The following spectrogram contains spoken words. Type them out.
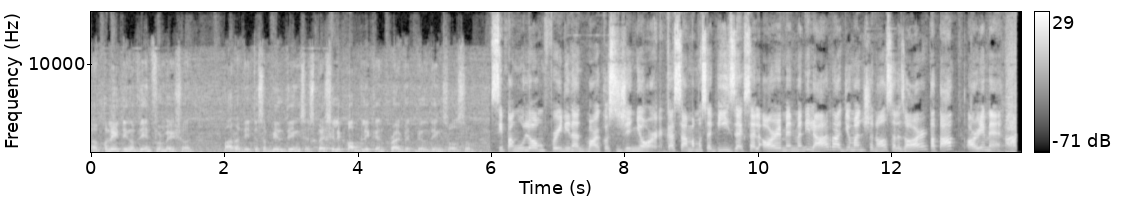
uh, collating of the information para dito sa buildings, especially public and private buildings also. Si Pangulong Ferdinand Marcos Jr. Kasama mo sa DZXL RMN Manila, Radyo Man Chanel Salazar, Tatak RMN.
